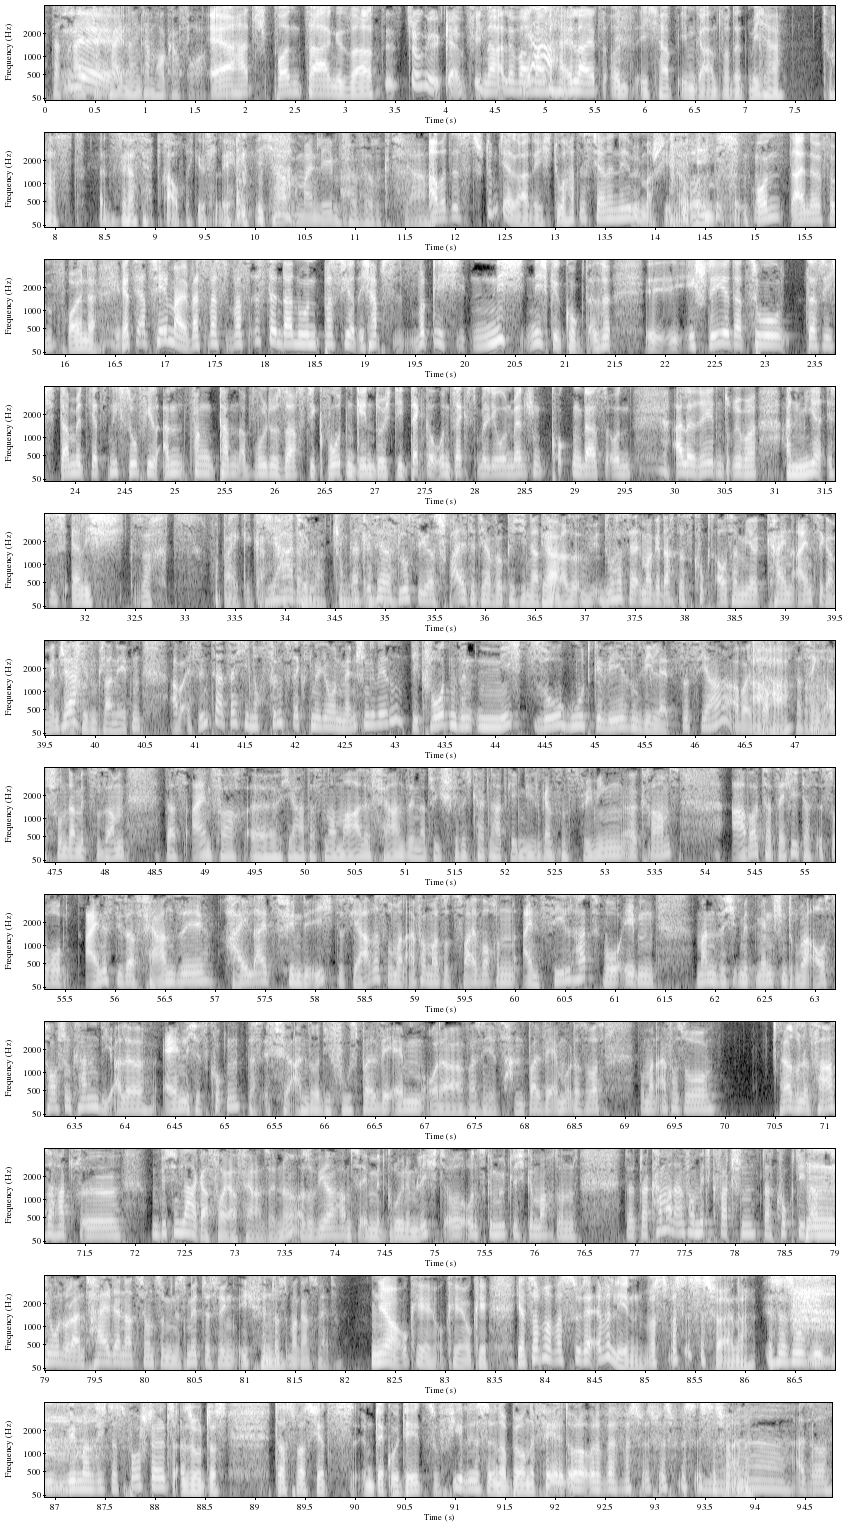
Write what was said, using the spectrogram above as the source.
das reißt nee. ja keinen hinterm Hocker vor. Er hat spontan gesagt, das Dschungelcamp-Finale war ja. mein Highlight und ich habe ihm geantwortet, Micha, du hast ein sehr, sehr trauriges Leben. Ich habe mein Leben verwirkt, ja. Aber das stimmt ja gar nicht. Du hattest ja eine Nebelmaschine und, und deine fünf Freunde. Jetzt erzähl mal, was, was, was ist denn da nun passiert? Ich habe es wirklich nicht, nicht geguckt. Also ich stehe dazu, dass ich damit jetzt nicht so viel anfangen kann, obwohl du sagst, die Quoten gehen durch die Decke und sechs Millionen Menschen gucken das und alle reden drüber. An mir ist es ehrlich gesagt vorbeigegangen. Ja, das, das, das ist ja das Lustige, das spaltet ja wirklich die Nation. Ja. Also du hast ja immer gedacht, das guckt außer mir kein einziger Mensch ja. auf diesem Planeten. Aber es sind tatsächlich noch fünf, sechs Millionen Menschen gewesen. Die Quoten sind nicht so gut gewesen wie letztes Jahr, aber ich glaube, das aha. hängt auch schon damit zusammen, dass einfach äh, ja das normale Fernsehen natürlich Schwierigkeiten hat gegen diesen ganzen Streaming-Krams. Aber tatsächlich, das ist so eines dieser Fernseh-Highlights, finde ich, des Jahres, wo man einfach mal so zwei Wochen ein Ziel hat, wo eben man sich mit Menschen drüber austauschen kann, die alle Ähnliches gucken. Das ist für andere die Fußball-WM oder weiß nicht jetzt Handball Handball-WM oder sowas, wo man einfach so ja, so eine Phase hat, äh, ein bisschen Lagerfeuerfernsehen. Ne? Also wir haben es eben mit grünem Licht äh, uns gemütlich gemacht und da, da kann man einfach mitquatschen. Da guckt die hm. Nation oder ein Teil der Nation zumindest mit. Deswegen, ich finde hm. das immer ganz nett. Ja, okay, okay, okay. Jetzt sag mal was zu der Evelyn. Was, was ist das für eine? Ist es so, wie, wie, wie man sich das vorstellt? Also das, das, was jetzt im Dekolleté zu viel ist, in der Birne fehlt oder, oder was, was, was, was ist das für eine? Ja, also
